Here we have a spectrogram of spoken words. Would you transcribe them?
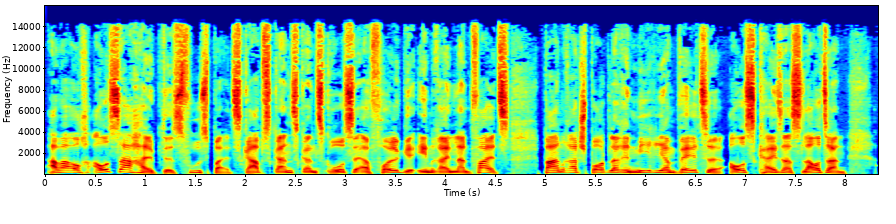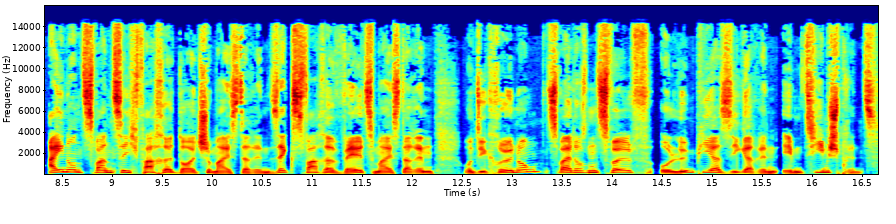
Aber auch außerhalb des Fußballs gab es ganz, ganz große Erfolge in Rheinland-Pfalz. Bahnradsportlerin Miriam Welte aus Kaiserslautern, 21-fache deutsche Meisterin, sechsfache Weltmeisterin und die Krönung 2012 Olympiasiegerin im Teamsprint.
